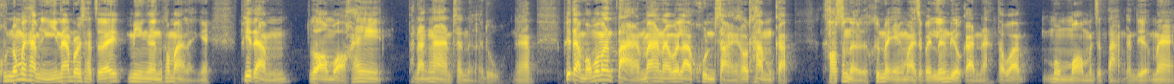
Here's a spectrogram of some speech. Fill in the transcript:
คุณต้องไม่ทำอย่างนี้นะบริษัทจะได้มีเงินเข้ามาอะไรเงี้ยพี่แต่ลองบอกให้พนักงานเสนอดูนะครับพี่แต่บอกว่ามันต่างกันมากนะเวลาคุณสั่งให้เขาทำกับเขาเสนอขึ้นมาเองมาจะเป็นเรื่องเดียวกันนะแต่ว่ามุมมองมันจะต่างกันเยอะมาก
